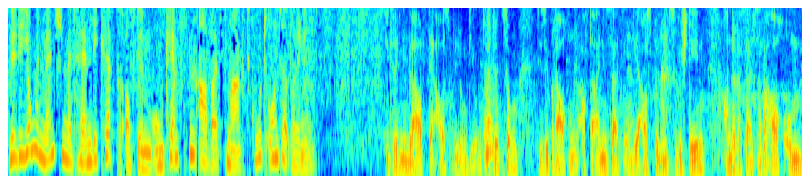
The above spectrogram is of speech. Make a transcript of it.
will die jungen Menschen mit Handicap auf dem umkämpften Arbeitsmarkt gut unterbringen. Sie kriegen im Laufe der Ausbildung die Unterstützung, die sie brauchen, auf der einen Seite, um die Ausbildung zu bestehen, andererseits aber auch, um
